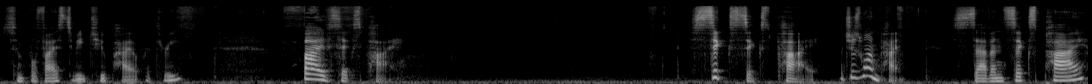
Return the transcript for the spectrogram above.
simplifies to be 2 pi over 3. 5 6 pi. 6 6 pi, which is 1 pi. 7 6 pi.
